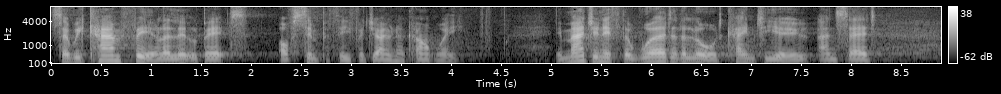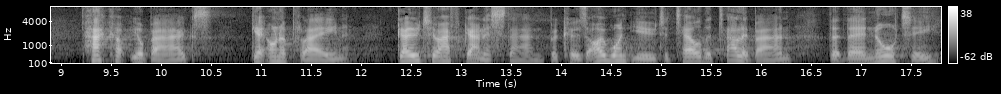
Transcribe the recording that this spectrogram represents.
So we can feel a little bit of sympathy for Jonah, can't we? Imagine if the word of the Lord came to you and said, Pack up your bags, get on a plane, go to Afghanistan, because I want you to tell the Taliban that they're naughty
